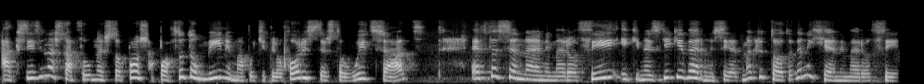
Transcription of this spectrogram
αξίζει να σταθούμε στο πώς από αυτό το μήνυμα που κυκλοφόρησε στο WeChat έφτασε να ενημερωθεί η κινέζικη κυβέρνηση, γιατί μέχρι τότε δεν είχε ενημερωθεί.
